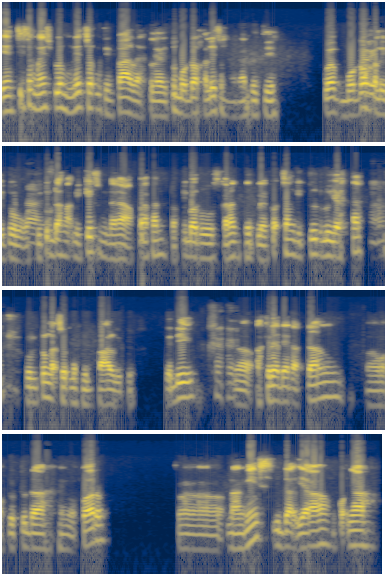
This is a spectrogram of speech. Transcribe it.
Yang Ci semuanya 10 menit sok timpal lah. Kalau itu bodoh kali sebenarnya tuh Ci. Gue bodoh kali itu. Waktu itu udah nggak mikir sebenarnya apa kan. Tapi baru sekarang kita kok Cang gitu dulu ya. Untung nggak sok timpal gitu. Jadi eh, akhirnya dia datang. eh, waktu itu udah hangover. eh, nangis juga ya. Pokoknya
